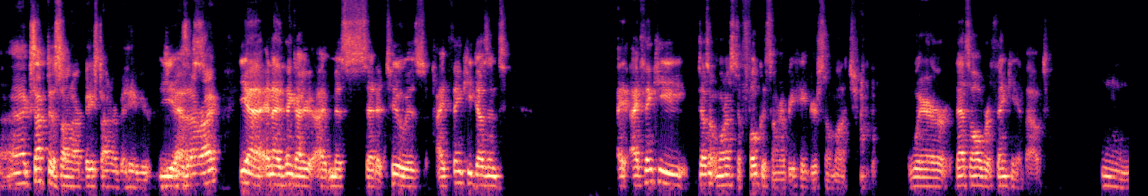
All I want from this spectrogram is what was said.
uh, accept us on our based on our behavior. Yeah, Is that right? Yeah, and I think I, I missaid it too. Is I think he doesn't. I, I think he doesn't want us to focus on our behavior so much, where that's all we're thinking about. Hmm.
